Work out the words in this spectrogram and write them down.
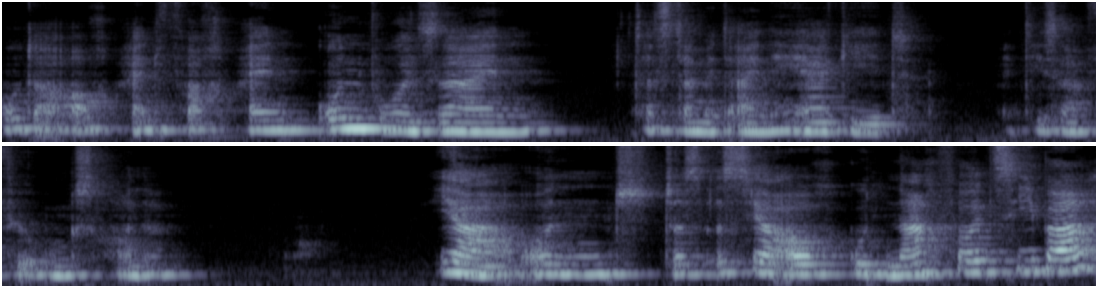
oder auch einfach ein Unwohlsein, das damit einhergeht, mit dieser Führungsrolle. Ja, und das ist ja auch gut nachvollziehbar,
